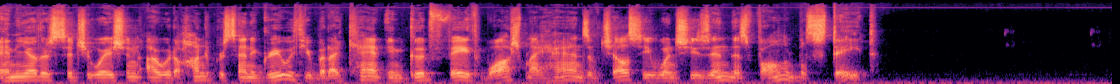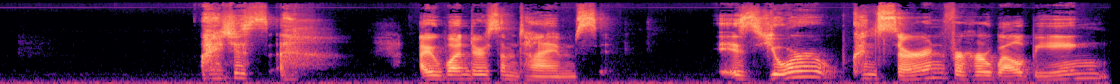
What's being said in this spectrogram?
any other situation, I would 100% agree with you, but I can't, in good faith, wash my hands of Chelsea when she's in this vulnerable state. I just, I wonder sometimes is your concern for her well being,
